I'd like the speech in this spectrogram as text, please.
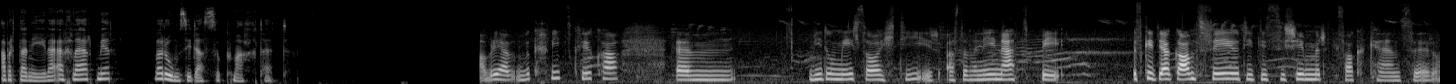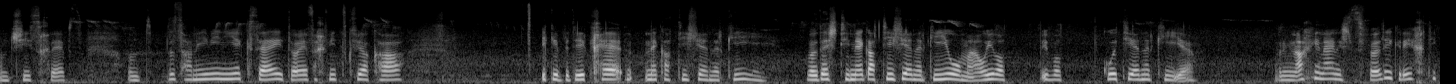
Aber Daniela erklärt mir, warum sie das so gemacht hat. Aber ich habe wirklich das Gefühl gehabt, ähm, wie du mir, so ich dir. Also wenn ich nicht bin, es gibt ja ganz viel, die, das ist immer Fuck Cancer und Scheisskrebs. Und das habe ich mir nie gesagt. Ich habe einfach das Gefühl gehabt, ich gebe dir keine negative Energie. Weil das ist die negative Energie um. Ich will, ich will gute Energien. Aber im Nachhinein war es völlig richtig.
